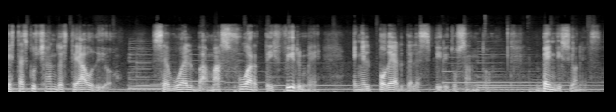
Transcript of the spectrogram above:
que está escuchando este audio se vuelva más fuerte y firme en el poder del Espíritu Santo. Bendiciones.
